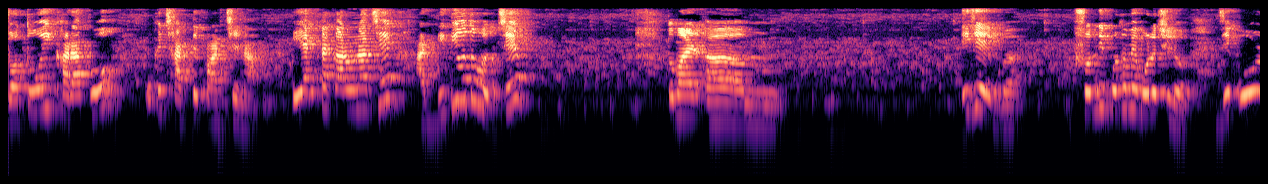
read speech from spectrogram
যতই খারাপ হোক, ওকে ছাড়তে পারছে না। এই একটা কারণ আছে। আর দ্বিতীয়ত হচ্ছে, তোমার এই যে, সন্দীপ প্রথমে বলেছিল যে ওর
